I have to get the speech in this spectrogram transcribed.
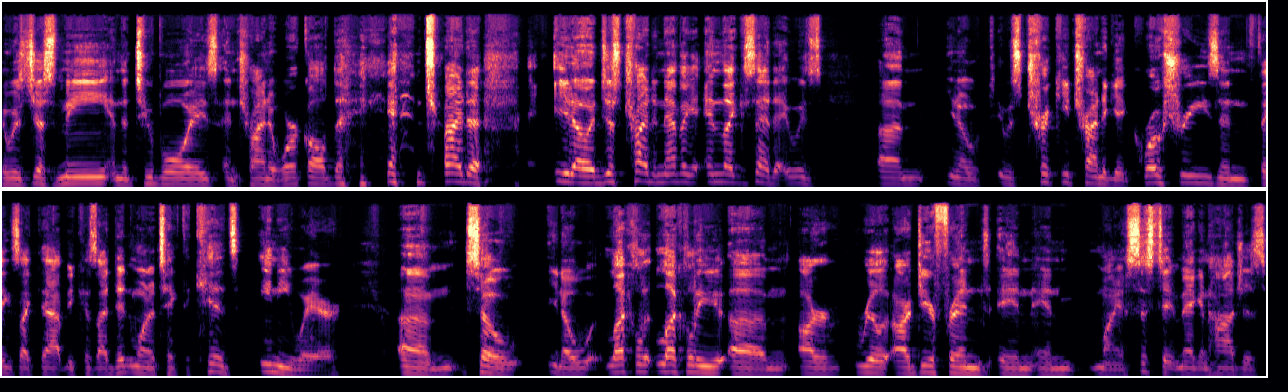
it was just me and the two boys and trying to work all day and try to, you know, just try to navigate. And like I said, it was, um, you know, it was tricky trying to get groceries and things like that because I didn't want to take the kids anywhere. Um, so you know, luckily, luckily, um, our real, our dear friend and and my assistant Megan Hodges,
